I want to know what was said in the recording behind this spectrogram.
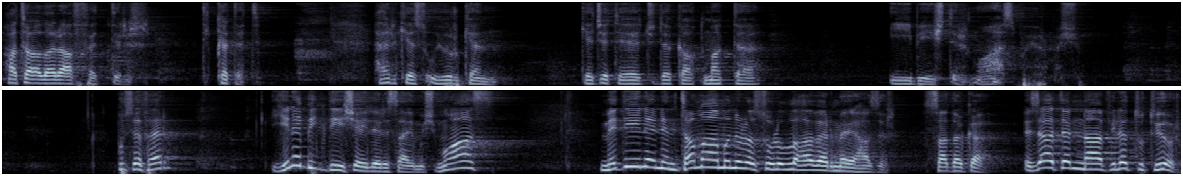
hataları affettirir. Dikkat et. Herkes uyurken gece teheccüde kalkmak da iyi bir iştir Muaz buyurmuş. Bu sefer yine bildiği şeyleri saymış. Muaz Medine'nin tamamını Resulullah'a vermeye hazır. Sadaka. E zaten nafile tutuyor.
